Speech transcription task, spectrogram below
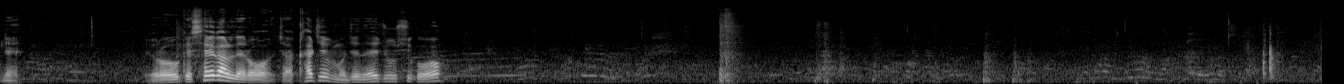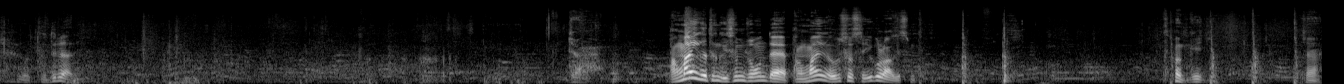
네. 요렇게 세 갈래로 자 칼집을 먼저 내주시고 두드려야 돼. 자, 방망이 같은 거 있으면 좋은데 방망이가 없어서 이걸로 하겠습니다. 자,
